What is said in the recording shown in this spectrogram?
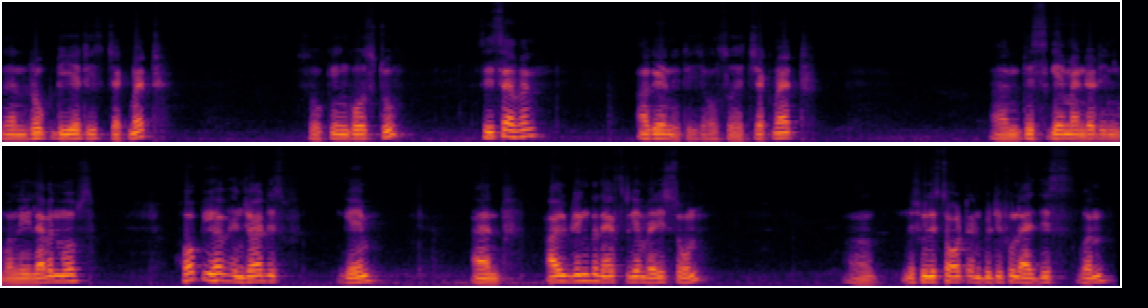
then rook d8 is checkmate. So king goes to c7 again it is also a checkmate. And this game ended in only 11 moves. Hope you have enjoyed this game and I will bring the next game very soon. Uh, this will be short and beautiful as this one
